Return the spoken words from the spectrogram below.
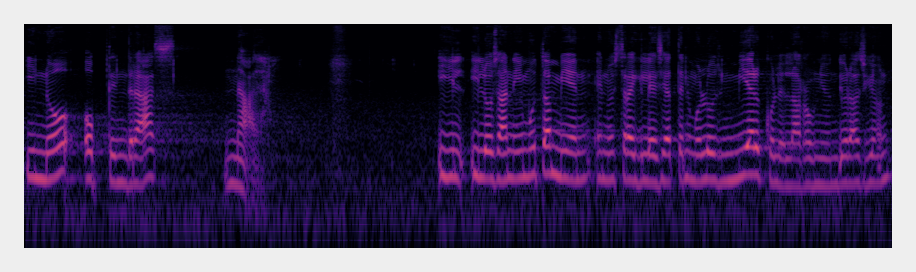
y no obtendrás nada. Y, los animo también, en nuestra iglesia tenemos los miércoles la reunión de oración,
